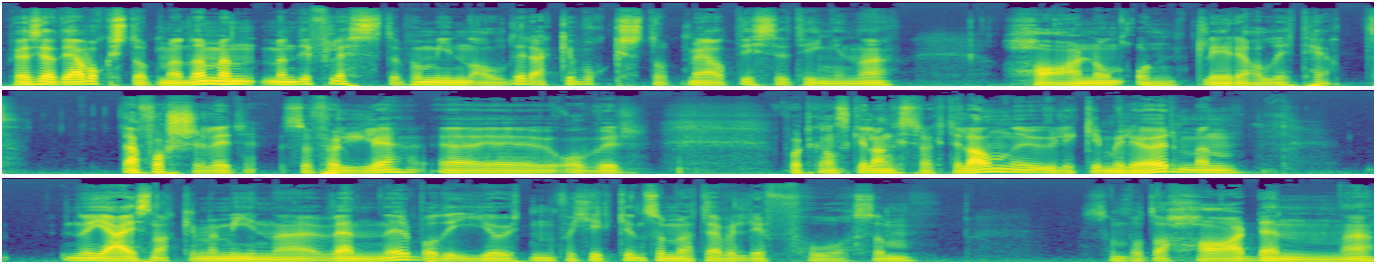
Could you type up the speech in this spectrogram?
For jeg sier at jeg vokste opp med det, men, men de fleste på min alder er ikke vokst opp med at disse tingene har noen ordentlig realitet. Det er forskjeller, selvfølgelig, eh, over vårt ganske langstrakte land, ulike miljøer. Men når jeg snakker med mine venner, både i og utenfor kirken, så møter jeg veldig få som, som på en måte har denne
